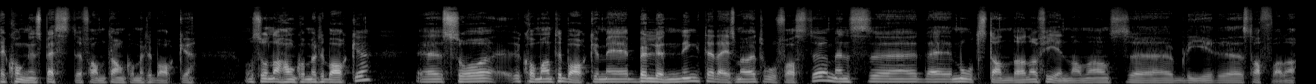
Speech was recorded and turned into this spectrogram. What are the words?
til kongens beste fram til han kommer tilbake. Og så når han kommer tilbake, så kommer han tilbake med belønning til de som har vært trofaste, mens motstanderne og fiendene hans blir straffa.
